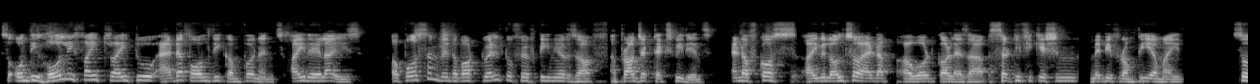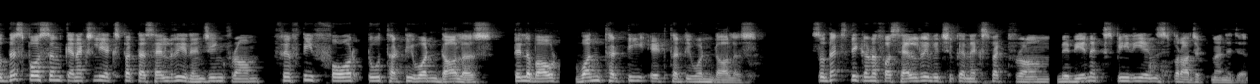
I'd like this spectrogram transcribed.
So on the whole, if I try to add up all the components, I realize a person with about 12 to 15 years of project experience. And of course, I will also add up a word called as a certification, maybe from PMI. So this person can actually expect a salary ranging from 54 to 31 dollars till about 138 31 dollars. So that's the kind of a salary which you can expect from maybe an experienced project manager.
